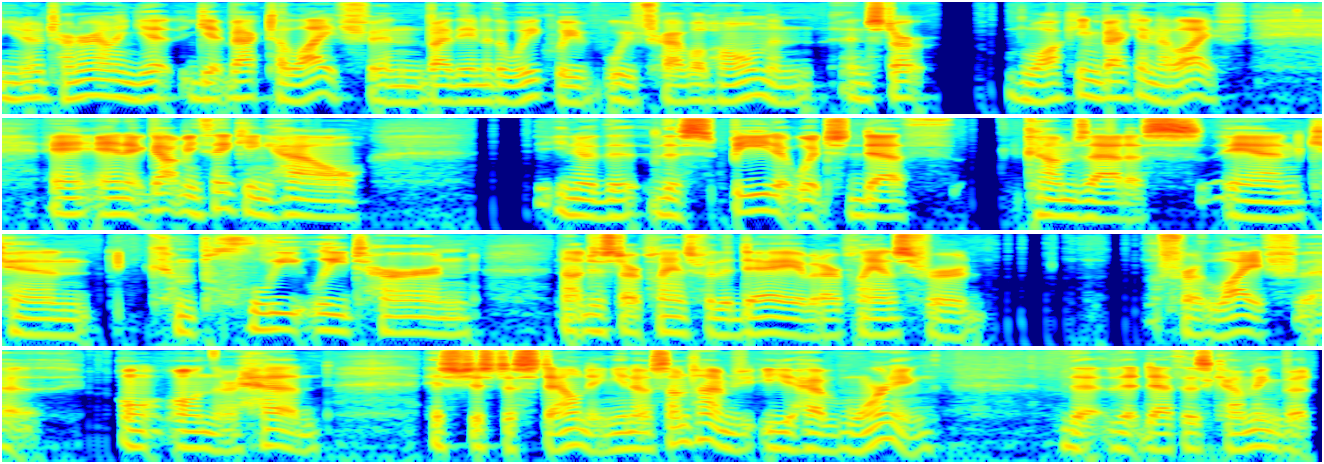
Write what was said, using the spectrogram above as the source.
you know turn around and get get back to life. And by the end of the week, we've we've traveled home and and start walking back into life. And, and it got me thinking how you know the the speed at which death comes at us and can completely turn not just our plans for the day but our plans for for life uh, on, on, their head. It's just astounding. You know sometimes you have warning that, that death is coming but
